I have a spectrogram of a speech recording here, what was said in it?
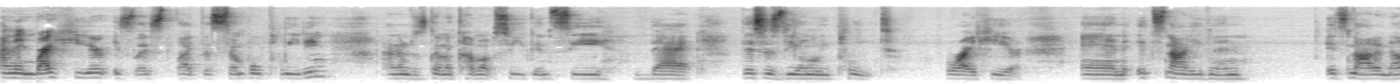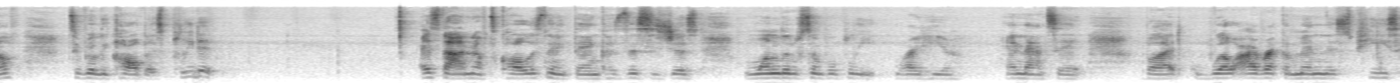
and then right here is like the simple pleating. And I'm just going to come up so you can see that this is the only pleat right here. And it's not even, it's not enough to really call this pleated. It's not enough to call this anything because this is just one little simple pleat right here and that's it. But will I recommend this piece?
